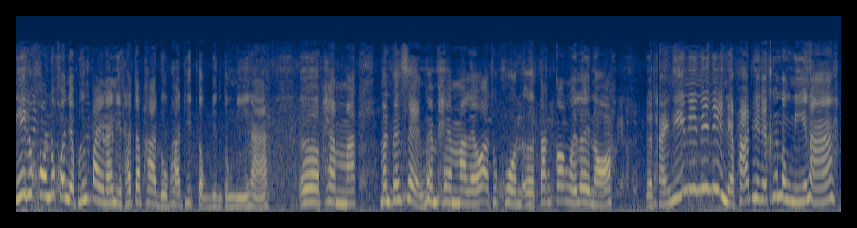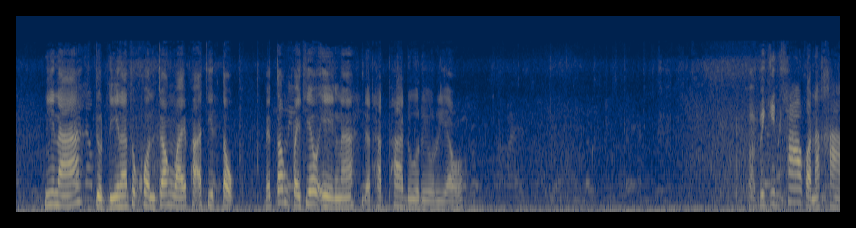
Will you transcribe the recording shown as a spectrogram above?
นี่ทุกคนทุกคนอย่าเพิ่งไปนะนี่ถ้าจะพาดูพระอาทิตย์ตกดินตรงนี้นะ เออแพมมา มันเป็นแสงแพมๆมาแล้วอะทุกคนเออตั้งกล้องไว้เลยเนาะ เดี๋ยวถ่ายนี่นี่นี่นี่เนี่ยพระอาทิตย์จะขึ้นตรงนี้นะ นี่นะ จุดนี้นะทุกคนจ้องไว้พระอาทิตย์ตก ไม่ต้องไปเที่ยวเองนะ เดี๋ยวทัดพาดูเรียวๆขอไปกินข้าวก่อนนะคะ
